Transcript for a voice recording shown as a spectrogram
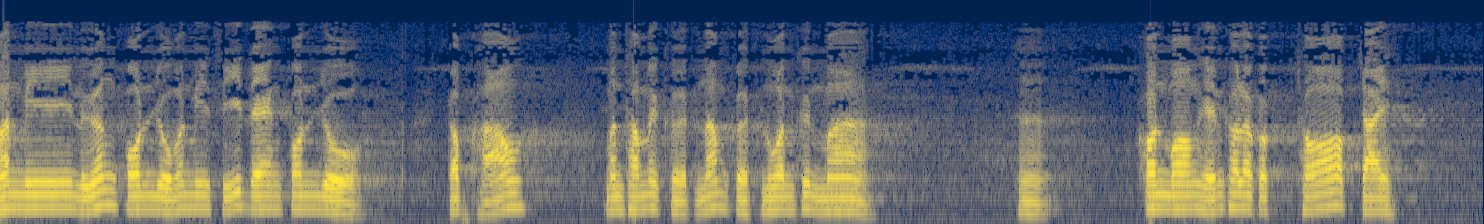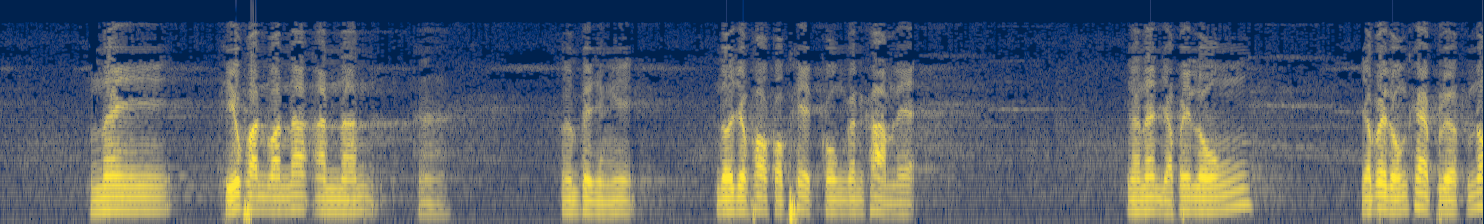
มันมีเหลืองปนอยู่ มันมีสีแดงปนอยู่ กับขาว มันทำให้เกิดน้ำเกิดนวลขึ้นมาอ่าคนมองเห็นเขาแล้วก็ชอบใจ ในผิวพรรณวันนะอันนั้นมันเป็นอย่างนี้ โดยเฉพาะก็เพศกงกันข้ามเลย ดังนั้นอย่าไปหลง อย่าไปหลงแค่เปลือกน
